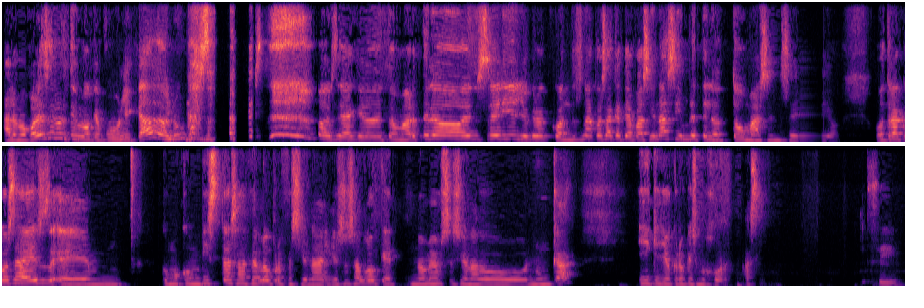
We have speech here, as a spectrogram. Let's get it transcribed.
a lo mejor es el último que he publicado, nunca. o sea, que lo de tomártelo en serio, yo creo que cuando es una cosa que te apasiona, siempre te lo tomas en serio. Otra cosa es... Em, como con vistas a hacerlo profesional y eso es algo que no me he obsesionado nunca y que yo creo que es mejor así. Sí.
